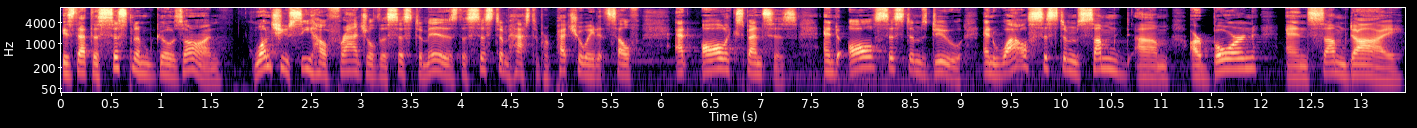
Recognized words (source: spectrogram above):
is that the system goes on once you see how fragile the system is, the system has to perpetuate itself at all expenses, and all systems do. And while systems some um, are born and some die,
